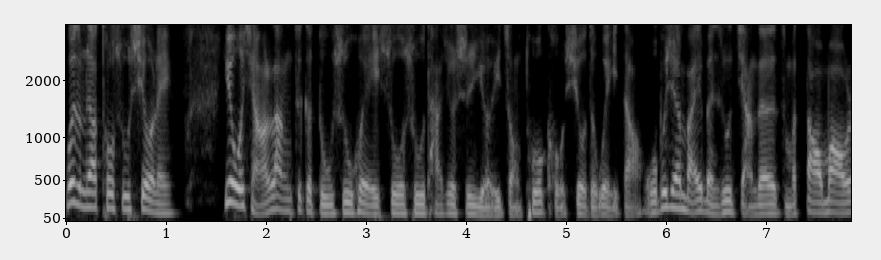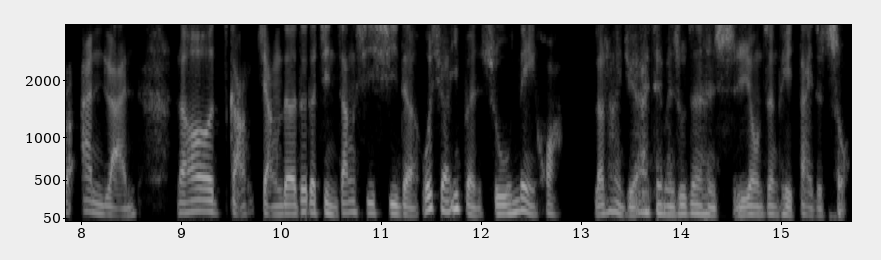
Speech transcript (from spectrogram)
为什么要脱书秀嘞？因为我想要让这个读书会说书，它就是有一种脱口秀的味道。我不喜欢把一本书讲的什么道貌岸然，然后讲讲的这个紧张兮兮的。我喜欢一本书内化，然后让你觉得哎，这本书真的很实用，真可以带着走。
